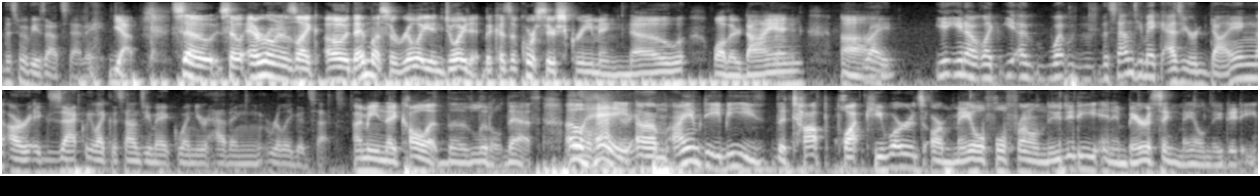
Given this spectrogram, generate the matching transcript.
this movie is outstanding. Yeah. So so everyone is like, oh, they must have really enjoyed it because of course they're screaming no while they're dying. Um, right. You, you know, like uh, what the sounds you make as you're dying are exactly like the sounds you make when you're having really good sex. I mean, they call it the little death. Oh, little hey, battery. um, IMDb, the top plot keywords are male full frontal nudity and embarrassing male nudity.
